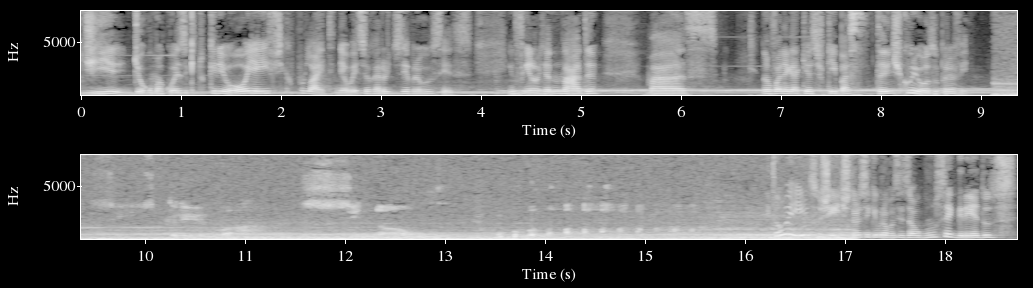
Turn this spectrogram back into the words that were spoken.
de, de alguma coisa que tu criou e aí fica por lá, entendeu? Isso eu quero dizer para vocês. Enfim, eu não entendo nada, mas não vou negar que eu fiquei bastante curioso para ver. Se inscreva, se não. então é isso, gente. Trouxe aqui para vocês alguns segredos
